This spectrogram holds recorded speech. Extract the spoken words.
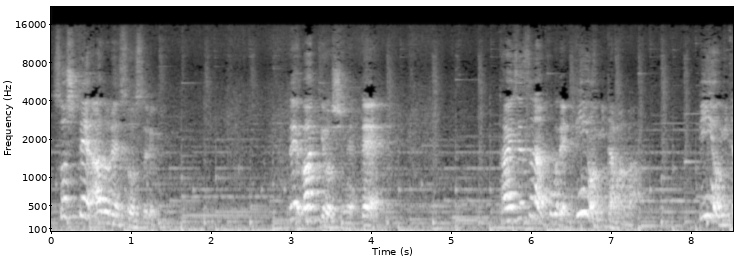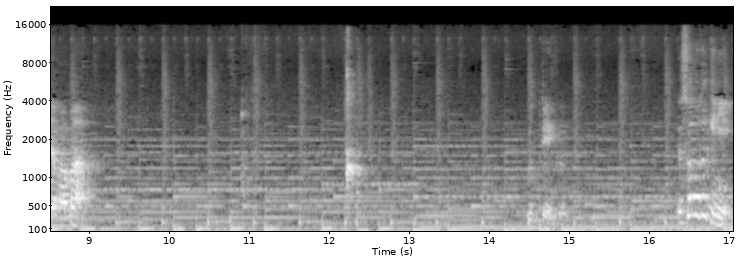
そしてアドレスをする。で脇を締めて大切なのはここでピンを見たまま。ピンを見たまま打っていく。でその時に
